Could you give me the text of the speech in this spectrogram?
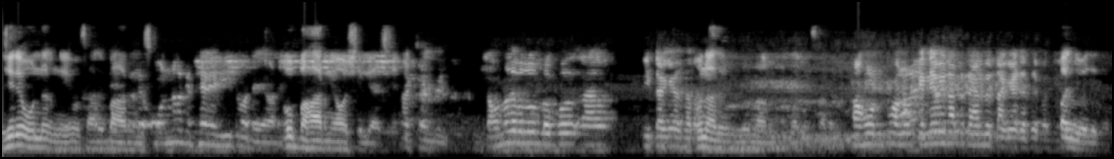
ਜਿਹੜੇ ਓਨਰ ਨੇ ਉਹ ਸਾਰੇ ਬਾਹਰ ਨੇ। ਓਨਰ ਕਿੱਥੇ ਹੈ ਜੀ ਤੁਹਾਡੇ ਵਾਲੇ? ਉਹ ਬਾਹਰ ਨੇ ਆਸਟ੍ਰੇਲੀਆ 'ਚ। ਅੱਛਾ ਜੀ। ਤਾਂ ਉਹਨਾਂ ਦੇ ਵੱਲੋਂ ਅਹ, ਕੀਤਾ ਗਿਆ ਸਾਰਾ? ਉਹਨਾਂ ਦੇ ਵੱਲੋਂ ਨਾਮ ਦਿੱਤਾ ਸਾਰਾ। ਤਾਂ ਹੁਣ ਤੁਹਾਨੂੰ ਕਿੰਨੇ ਵਜੇ ਤੱਕ ਟਾਈਮ ਦਿੱਤਾ ਗਿਆ ਜੱਥੇ 5 ਵਜੇ ਤੱਕ।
